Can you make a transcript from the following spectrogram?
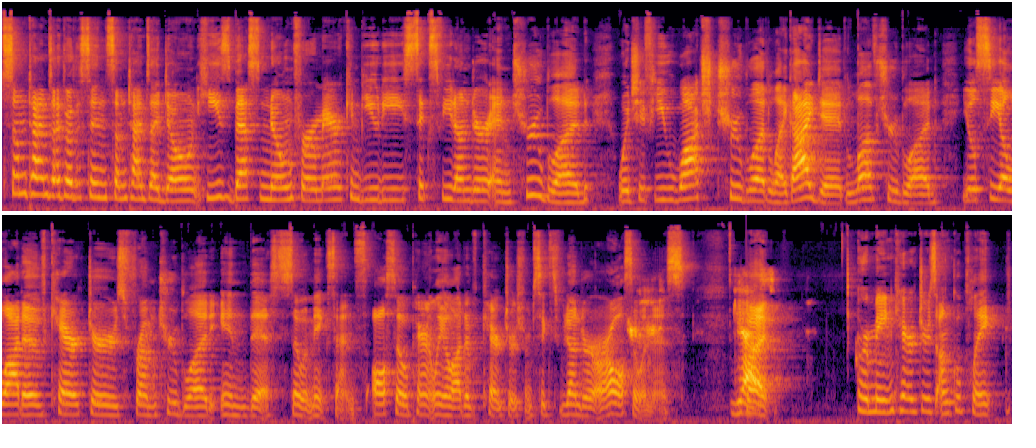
sometimes I throw this in, sometimes I don't. He's best known for American Beauty, Six Feet Under, and True Blood. Which, if you watch True Blood like I did, love True Blood, you'll see a lot of characters from True Blood in this, so it makes sense. Also, apparently, a lot of characters from Six Feet Under are also in this. Yes. But our main character is Uncle Plank.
